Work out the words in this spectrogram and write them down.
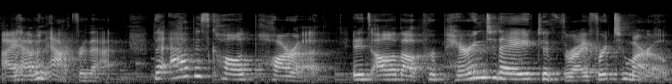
I have an app for that. The app is called Para and it's all about preparing today to thrive for tomorrow.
